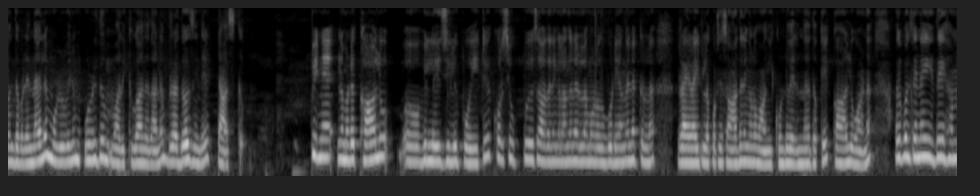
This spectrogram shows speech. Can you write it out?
എന്താ പറയുക നിലം മുഴുവനും ഉഴുതു മറിക്കുക എന്നതാണ് ബ്രദേഴ്സിന്റെ ടാസ്ക് പിന്നെ നമ്മുടെ കാലു വില്ലേജിൽ പോയിട്ട് കുറച്ച് ഉപ്പ് സാധനങ്ങൾ അങ്ങനെയുള്ള മുളക് പൊടി അങ്ങനെയൊക്കെയുള്ള ഡ്രൈ ആയിട്ടുള്ള കുറച്ച് സാധനങ്ങൾ വാങ്ങിക്കൊണ്ട് വരുന്നതൊക്കെ കാലുവാണ് അതുപോലെ തന്നെ ഇദ്ദേഹം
